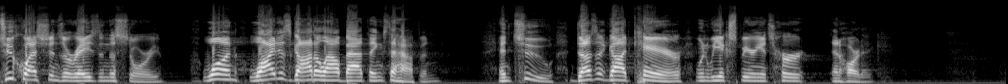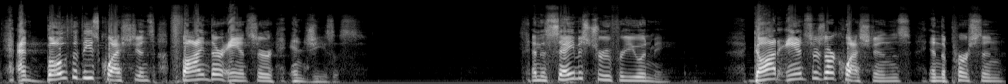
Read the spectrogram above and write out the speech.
Two questions are raised in the story. One, why does God allow bad things to happen? And two, doesn't God care when we experience hurt and heartache? And both of these questions find their answer in Jesus. And the same is true for you and me. God answers our questions in the person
